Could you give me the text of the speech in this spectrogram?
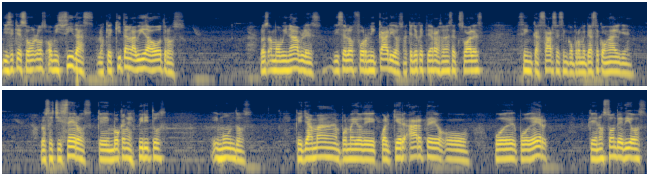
Dice que son los homicidas los que quitan la vida a otros. Los abominables, dice los fornicarios, aquellos que tienen relaciones sexuales sin casarse, sin comprometerse con alguien. Los hechiceros que invocan espíritus inmundos, que llaman por medio de cualquier arte o poder que no son de Dios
